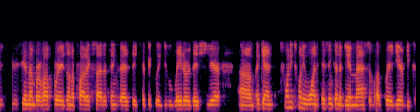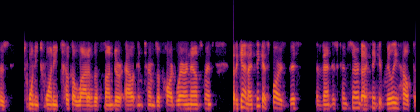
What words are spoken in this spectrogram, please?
we see a number of upgrades on the product side of things as they typically do later this year. Um, again, 2021 isn't going to be a massive upgrade year because 2020 took a lot of the thunder out in terms of hardware announcements. But again, I think as far as this event is concerned, I think it really helped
